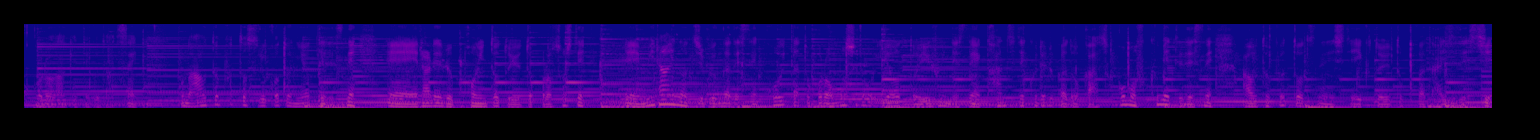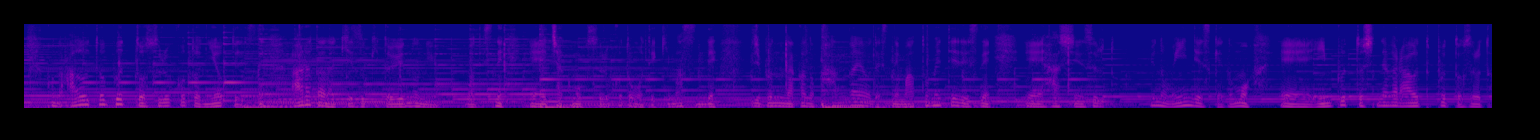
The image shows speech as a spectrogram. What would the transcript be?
心がけてください。このアウトプットすることによってですね、えー、得られるポイントというところ、そして、えー、未来の自分がですね、こういったところ面白いよというふうにですね、感じてくれるかどうか、そこも含めてですね、アウトプットを常にしていくというところが大事ですし、このアウトプットすることによってですね、新たな気づきというのにもですね、えー、着目することもできますんで、自分の中の考えをですね、まとめてですね、えー、発信するというのもいいんですけども、えー、インプットしながらアウトプットすると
